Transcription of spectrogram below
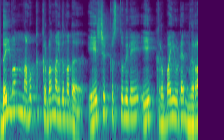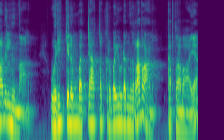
ദൈവം നമുക്ക് കൃപ നൽകുന്നത് യേശുക്രിസ്തുവിലെ ഈ കൃപയുടെ നിറവിൽ നിന്നാണ്. ഒരിക്കലും വറ്റാത്ത കൃപയുടെ നിറവാണ് കർത്താവായ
